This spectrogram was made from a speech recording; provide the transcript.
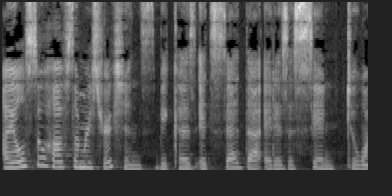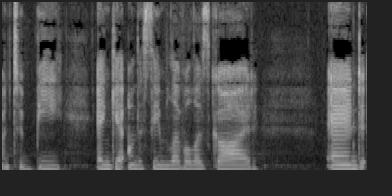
I also have some restrictions because it's said that it is a sin to want to be and get on the same level as God. And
